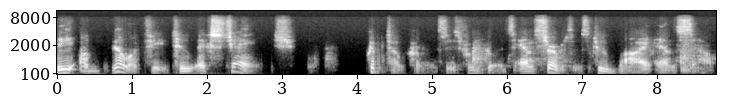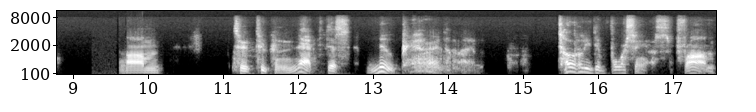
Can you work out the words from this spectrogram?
The ability to exchange cryptocurrencies for goods and services to buy and sell. Um, to, to connect this new paradigm, totally divorcing us from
